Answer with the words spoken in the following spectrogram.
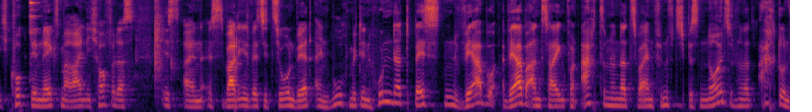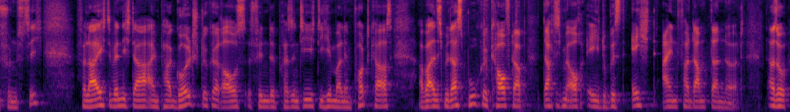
ich gucke demnächst mal rein, ich hoffe, das ist ein, es war die Investition wert, ein Buch mit den 100 besten Werbe, Werbeanzeigen von 1852 bis 1958. Vielleicht, wenn ich da ein paar Goldstücke rausfinde, präsentiere ich die hier mal im Podcast. Aber als ich mir das Buch gekauft habe, dachte ich mir auch, ey, du bist echt ein verdammter Nerd. Also,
